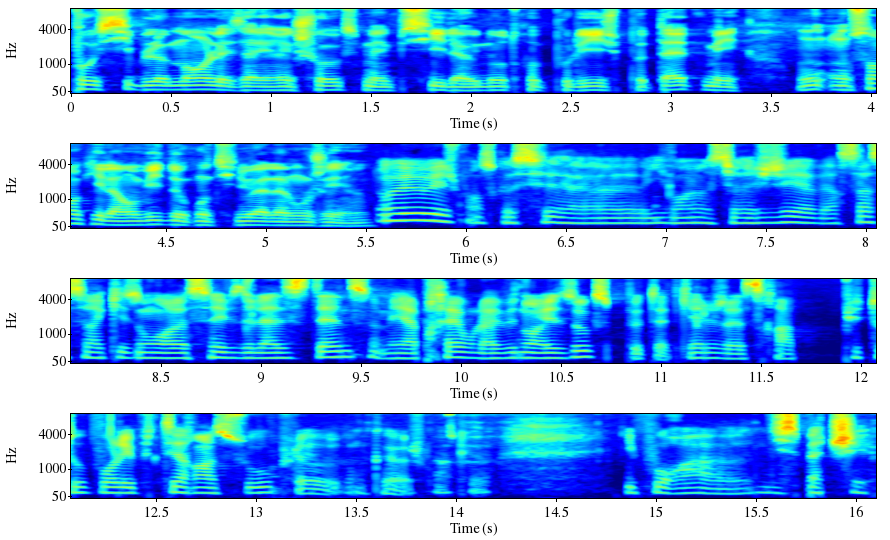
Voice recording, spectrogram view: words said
possiblement les Irish Hawks, même s'il a une autre pouliche peut-être, mais on, on sent qu'il a envie de continuer à l'allonger. hein. Oui, oui, je pense que c'est, euh, ils vont se diriger vers ça. C'est vrai qu'ils ont euh, Save the Last Dance, mais après, on l'a vu dans les Oaks, peut-être qu'elle sera plutôt pour les terrains souples. Donc euh, je pense que il pourra euh, dispatcher.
